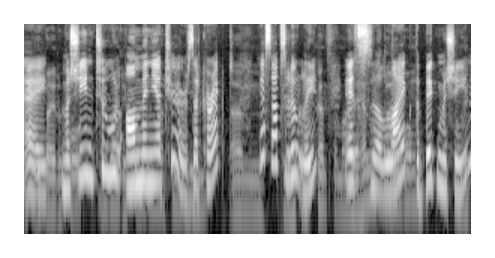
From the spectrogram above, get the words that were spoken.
a machine tool en miniature. Is that correct? Yes, absolutely. It's like the big machine.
